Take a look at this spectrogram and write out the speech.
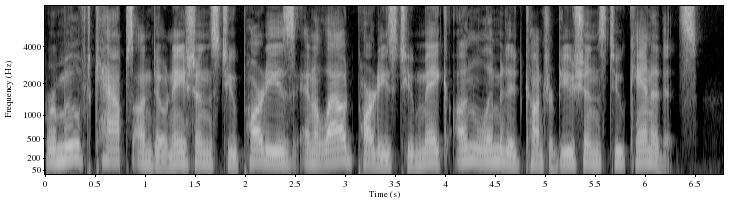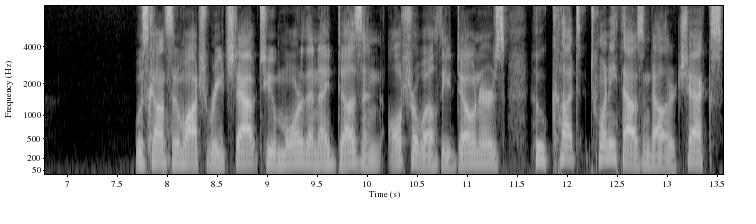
removed caps on donations to parties and allowed parties to make unlimited contributions to candidates. Wisconsin Watch reached out to more than a dozen ultra wealthy donors who cut $20,000 checks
